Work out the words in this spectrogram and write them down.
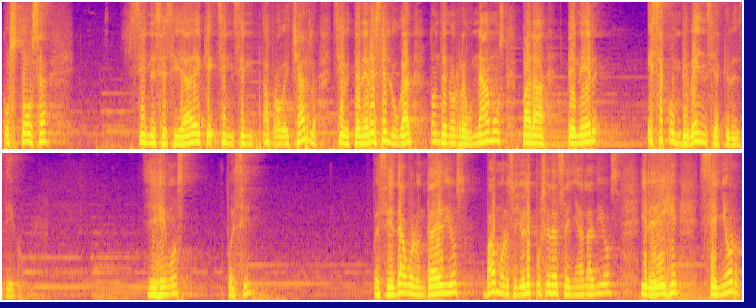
costosa, sin necesidad de que, sin, sin aprovecharlo, sin tener ese lugar donde nos reunamos para tener esa convivencia que les digo. Y dijimos, pues sí, pues si es la voluntad de Dios, vámonos. Y yo le puse la señal a Dios y le dije, Señor,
